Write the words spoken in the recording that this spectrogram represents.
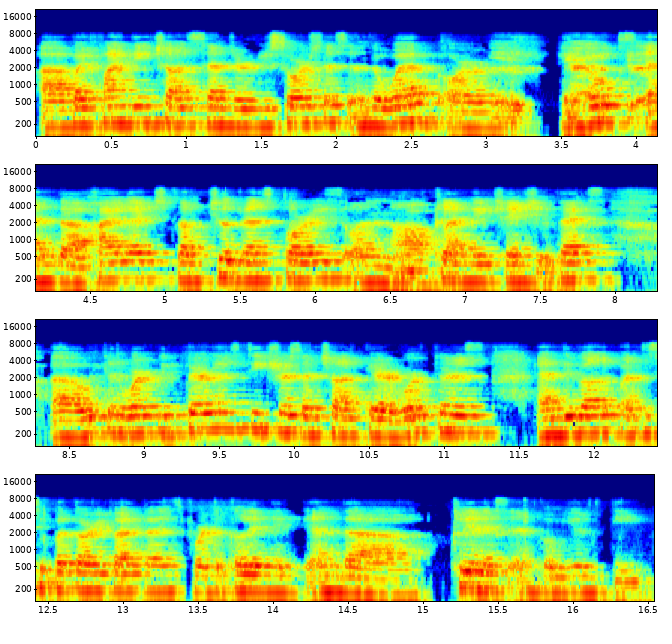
uh, by finding child-centered resources in the web or in books and uh, highlight some children's stories on uh, climate change effects. Uh, we can work with parents, teachers, and childcare workers and develop anticipatory guidelines for the clinic and the clinics and community.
